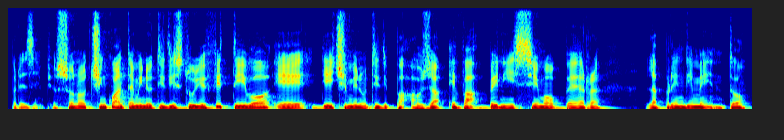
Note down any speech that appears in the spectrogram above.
per esempio. Sono 50 minuti di studio effettivo e 10 minuti di pausa e va benissimo per l'apprendimento.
